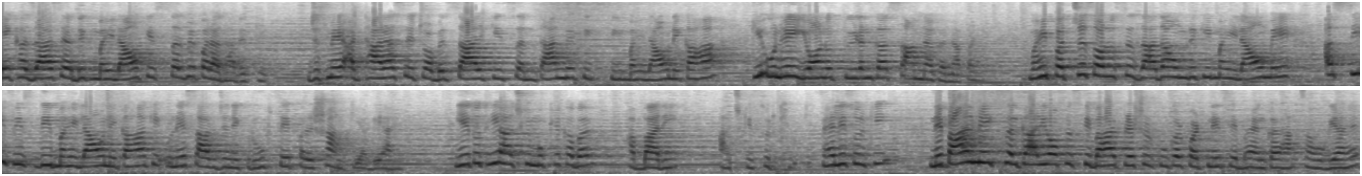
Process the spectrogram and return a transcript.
1000 से अधिक महिलाओं के सर्वे पर आधारित थी, जिसमें 18 से 24 साल की संतानवे फ़ीसदी महिलाओं ने कहा कि उन्हें यौन उत्पीड़न का सामना करना पड़ा। वहीं 25 और उससे ज़्यादा उम्र की महिलाओं में 80 फ़ीसदी महिलाओं ने कहा कि उन्हें सार्वजनिक रूप से परेशान किया गया है। ये तो थी आज की मुख्य खबर, अब बारी आज की सुर्खियों की पहली सुर्खी, नेपाल में एक सरकारी ऑफ़िस के बाहर प्रेशर कुकर फटने से भयंकर हादसा हो गया है।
